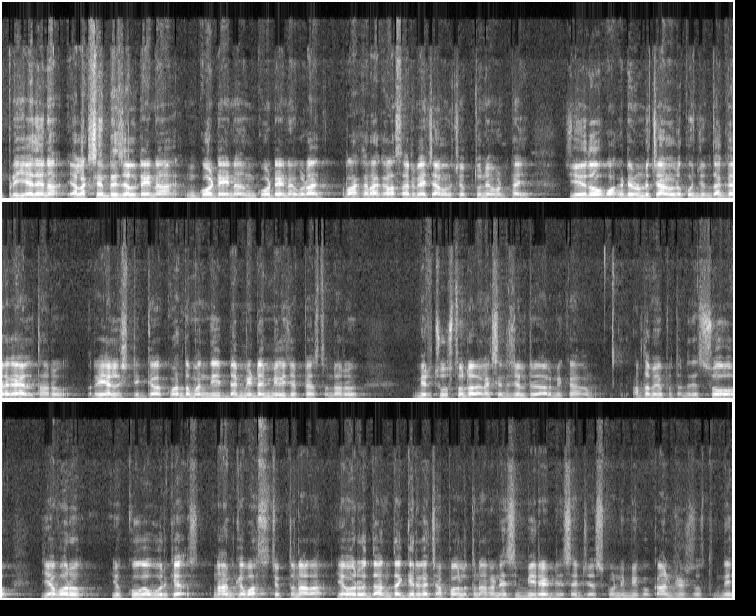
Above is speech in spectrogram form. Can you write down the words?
ఇప్పుడు ఏదైనా ఎలక్షన్ రిజల్ట్ అయినా ఇంకోటైనా ఇంకోటైనా కూడా రకరకాల సర్వే ఛానల్ చెప్తూనే ఉంటాయి. ఏదో ఒకటి రెండు ఛానళ్ళు కొంచెం దగ్గరగా వెళ్తారు రియలిస్టిక్గా. కొంతమంది డమ్మీ డమ్మీగా చెప్పేస్తుంటారు. మీరు చూస్తుంటారు ఎలక్షన్ రిజల్ట్ అది మీకు అర్థమైపోతుంది సో ఎవరు ఎక్కువగా ఊరికే నామకే భాష చెప్తున్నారా ఎవరు దాని దగ్గరగా చెప్పగలుగుతున్నారా అనేసి మీరే డిసైడ్ చేసుకోండి. మీకు కాన్ఫిడెన్స్ వస్తుంది.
